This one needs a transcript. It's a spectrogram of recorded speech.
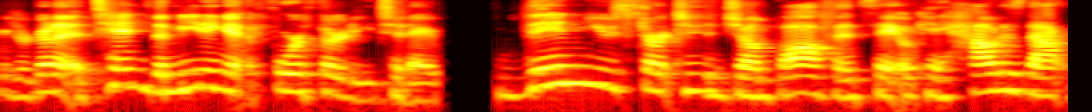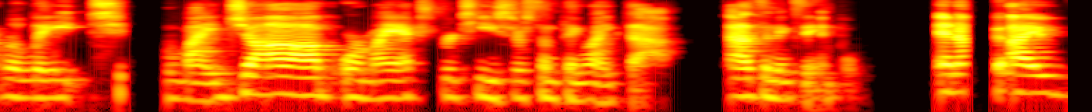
you're going to attend the meeting at 4:30 today. Then you start to jump off and say, "Okay, how does that relate to my job or my expertise or something like that?" As an example. And I, I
